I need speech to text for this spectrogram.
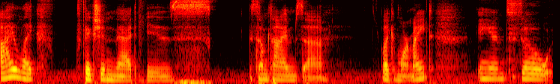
I like f- fiction that is sometimes uh, like Marmite. And so,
